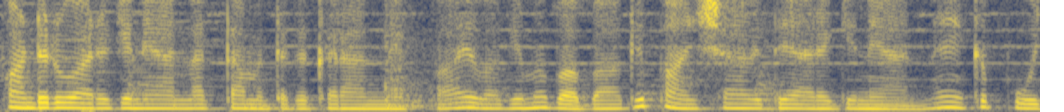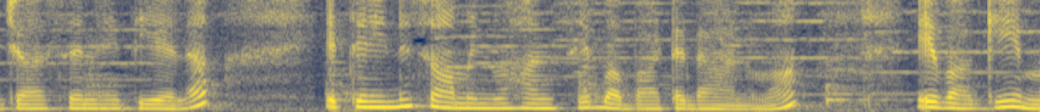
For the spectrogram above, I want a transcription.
පඬුරු අරගෙන යන්නත් අමතක කරන්න එපා. ඒ වගේම බබාගේ පංචායුධය අරගෙන යන්න. ඒක පූජාසනේ තියලා එතන ඉන්න ස්වාමින් වහන්සේ බබාට දානවා. ඒ වගේම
